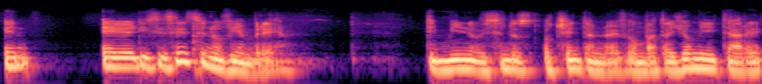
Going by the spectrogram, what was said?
En el 16 de noviembre de 1989, un batallón militar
